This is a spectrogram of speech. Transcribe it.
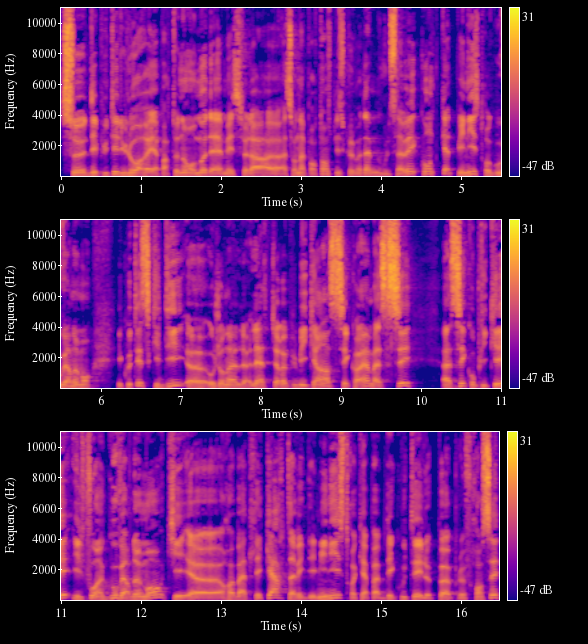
ce député du Loiret appartenant au MoDem. Et cela euh, a son importance puisque le MoDem, vous le savez, compte quatre ministres au gouvernement. Écoutez ce qu'il dit au journal L'Est républicain. C'est quand même assez assez compliqué. Il faut un gouvernement qui euh, rebatte les cartes avec des ministres capables d'écouter le peuple français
